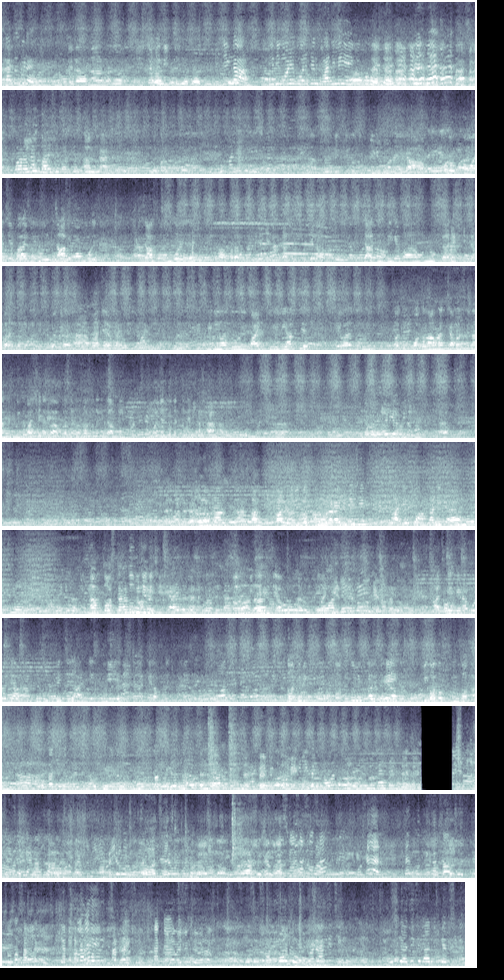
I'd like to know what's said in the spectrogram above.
কত করে দিদিমণি বলছেন ভাজলেই এইটুকু হয়ে যায় এটা কম আছে। বা কম করেছে চাষ কম করেছে চাষের দিকে বা অন্য কিনতে পারেন হ্যাঁ। বাজার হয়তো বাইরে থেকে নিয়ে আসছে এবারে ধরুন হয়তো কত লাভ রাখছে আমরা থেকে বুঝতে পারছি না। আপনি মজের পটল আপনার আহ, কাল কাল যদি তো পনেরো টাকায় বিকেছি আজ একটু আমদানি কম না দশ টাকা তো বিচে গেছি। আজকে কেনা পড়েছে আপনার আজকে কুড়ি একুশ টাকা কেনা পড়েছে। দশে বিক্রি দশে তো বিক্রি হয়েছে এই বিগত ছিল বুঝতে আসি ছিল আর ক্যাপসিকাম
